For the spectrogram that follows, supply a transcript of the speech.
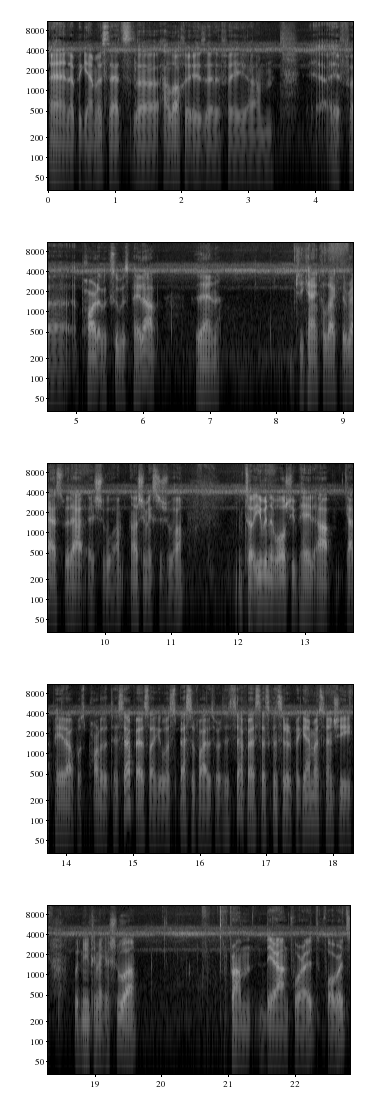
and a pegemes. That's the halacha is that if a um, if uh, part of a ksuba is paid up, then she can't collect the rest without a shvua. Now she makes a shvua. So even if all she paid up got paid up was part of the tesefes, like it was specified as for the tesefes, that's considered pegemes, and she would need to make a shvua from there on forward, forwards.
